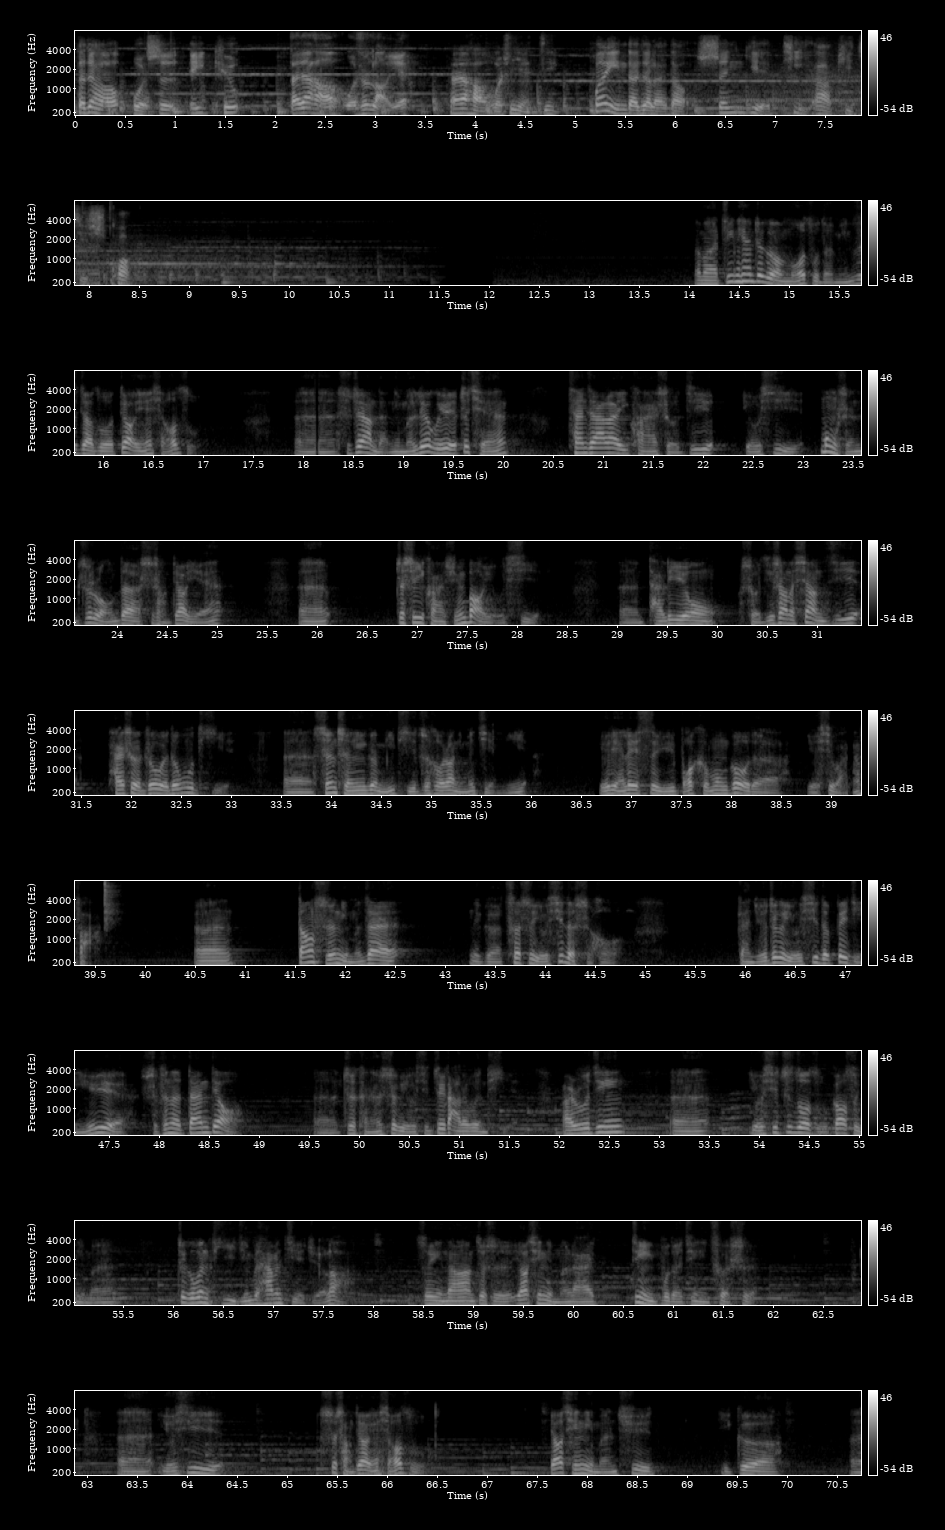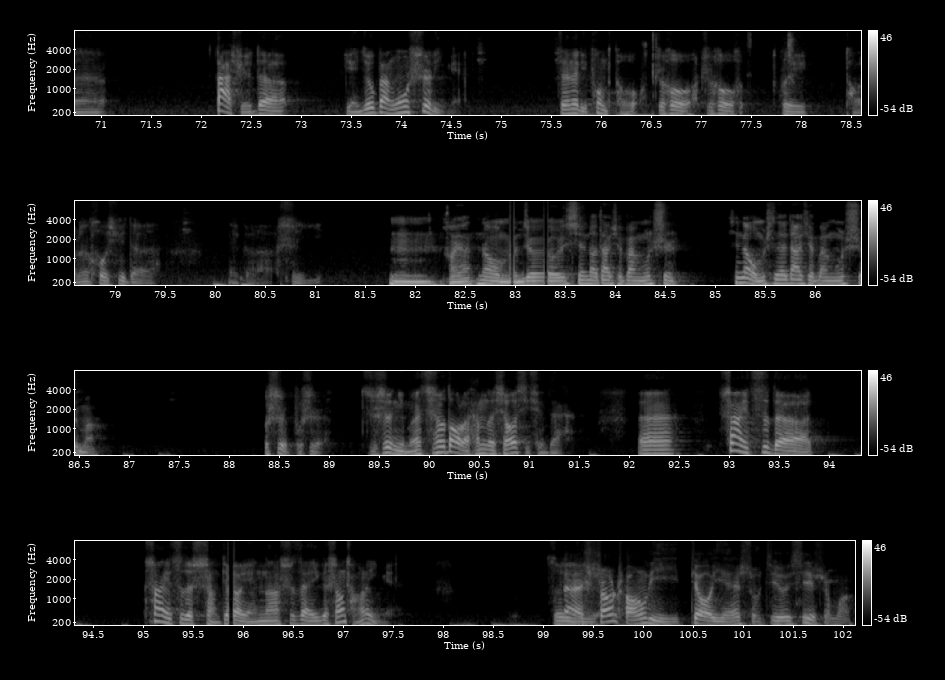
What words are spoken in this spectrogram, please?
大家好，我是 AQ，大家好，我是老爷。大家好，我是眼镜。欢迎大家来到深夜 TRPG 实况。那么今天这个模组的名字叫做调研小组。呃，是这样的，你们六个月之前参加了一款手机游戏《梦神之龙》的市场调研。嗯，这是一款寻宝游戏。嗯，它利用手机上的相机拍摄周围的物体，嗯，生成一个谜题之后让你们解谜，有点类似于宝可梦 Go 的游戏玩法。嗯，当时你们在那个测试游戏的时候，感觉这个游戏的背景音乐十分的单调，嗯，这可能是个游戏最大的问题。而如今，嗯，游戏制作组告诉你们，这个问题已经被他们解决了。所以呢，就是邀请你们来进一步的进行测试。呃，游戏市场调研小组邀请你们去一个呃大学的研究办公室里面，在那里碰头，之后之后会讨论后续的那个事宜。嗯，好呀，那我们就先到大学办公室。现在我们是在大学办公室吗？不是不是，只是你们收到了他们的消息。现在，嗯，上一次的上一次的市场调研呢，是在一个商场里面，所以在商场里调研手机游戏是吗？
